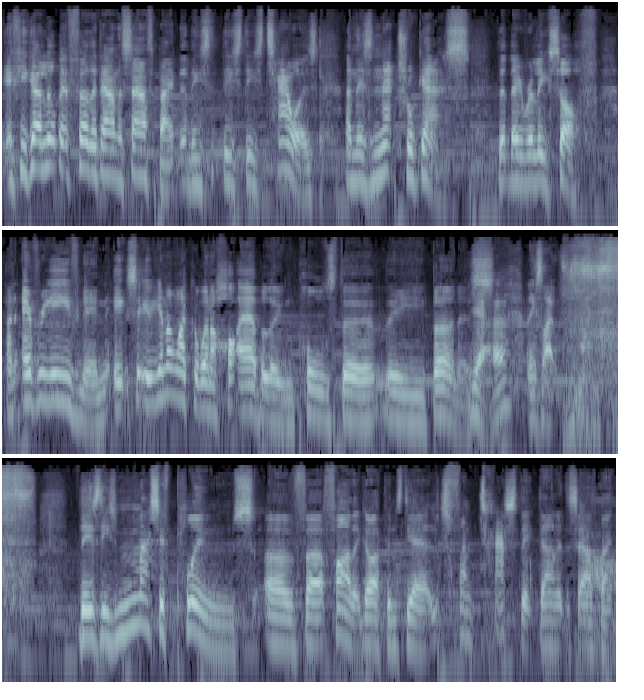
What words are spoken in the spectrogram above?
if you go a little bit further down the South Bank, there these, these, these towers, and there's natural gas that they release off. And every evening, it's you know like when a hot air balloon pulls the, the burners. Yeah. And it's like. There's these massive plumes of uh, fire that go up into the air. It looks fantastic down at the South Bank.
